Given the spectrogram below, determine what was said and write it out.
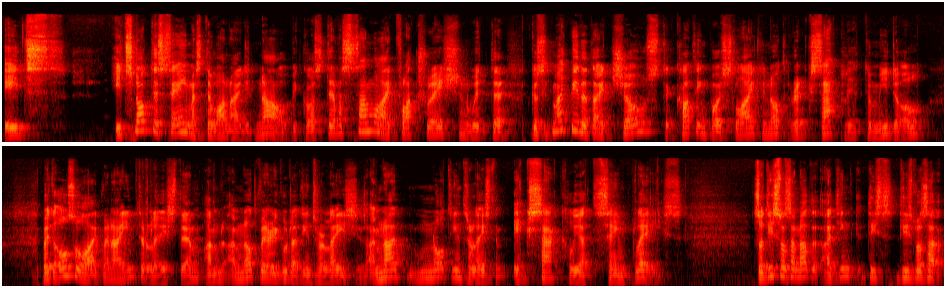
it's it's not the same as the one I did now because there was some like fluctuation with the because it might be that I chose the cutting point slightly not exactly at the middle but also like when I interlace them I'm, I'm not very good at interlaces I'm not not interlace them exactly at the same place. So this was another I think this this was a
